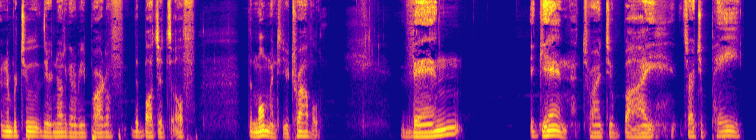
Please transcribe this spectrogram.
And number two, they're not going to be part of the budget of the moment you travel. Then again, try to buy, try to pay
